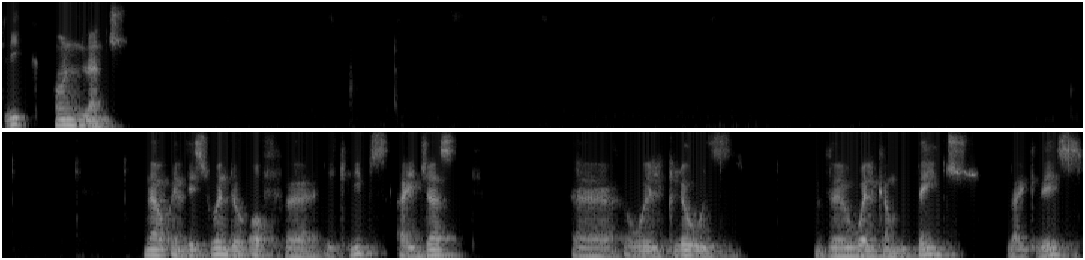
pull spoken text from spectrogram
click on launch. Now in this window of uh, Eclipse, I just uh, will close the welcome page like this.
